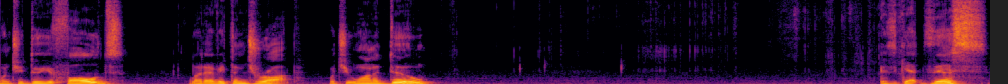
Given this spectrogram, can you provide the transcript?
Once you do your folds, let everything drop. What you want to do is get this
